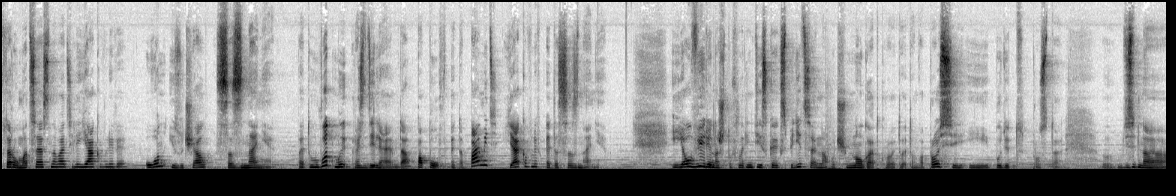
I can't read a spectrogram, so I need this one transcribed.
втором отце-основателе Яковлеве, он изучал сознание. Поэтому вот мы разделяем, да, Попов – это память, Яковлев – это сознание. И я уверена, что флорентийская экспедиция, она очень много откроет в этом вопросе и будет просто э, действительно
